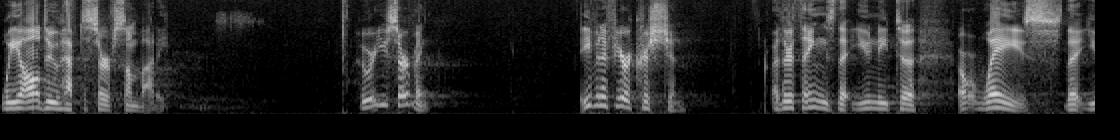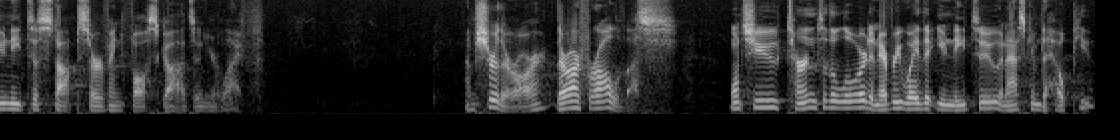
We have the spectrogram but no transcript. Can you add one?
We all do have to serve somebody. Who are you serving? Even if you're a Christian, are there things that you need to, or ways that you need to stop serving false gods in your life? I'm sure there are. There are for all of us. Won't you turn to the Lord in every way that you need to and ask Him to help you?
